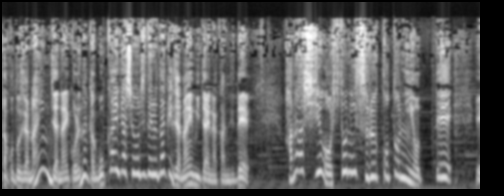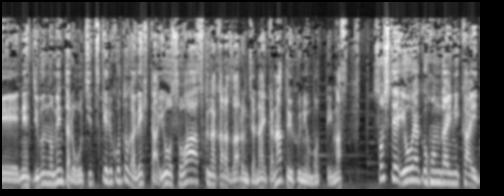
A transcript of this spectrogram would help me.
たことじゃないんじゃない？これなんか誤解が生じてるだけじゃない？みたいな感じで、話を人にすることによって、えー、ね、自分のメンタルを落ち着けることができた要素は少なからずあるんじゃないかなというふうに思っています。そしてようやく本題に帰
